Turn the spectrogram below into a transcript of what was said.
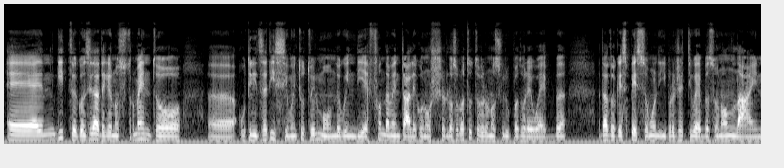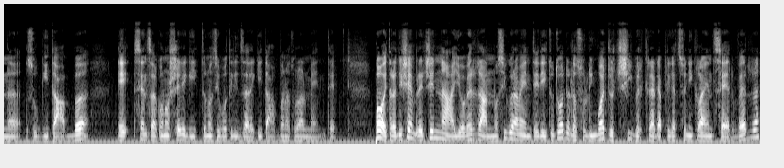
E Git considerate che è uno strumento uh, utilizzatissimo in tutto il mondo quindi è fondamentale conoscerlo soprattutto per uno sviluppatore web dato che spesso molti progetti web sono online su GitHub e senza conoscere Git non si può utilizzare GitHub naturalmente. Poi tra dicembre e gennaio verranno sicuramente dei tutorial sul linguaggio C per creare applicazioni client server,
